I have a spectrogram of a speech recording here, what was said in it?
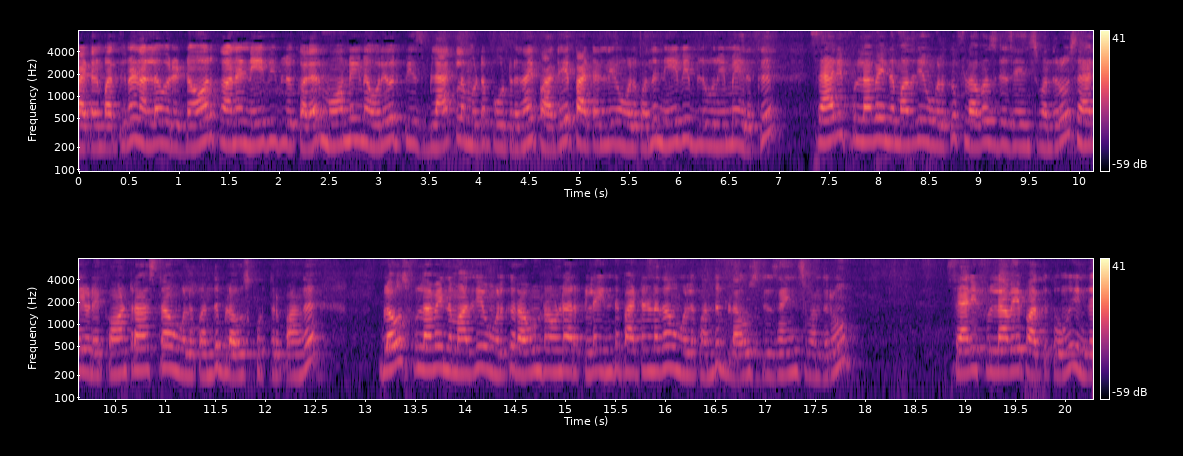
pattern பார்த்தீங்கன்னா நல்ல ஒரு டார்க்கான நேவி ப்ளூ கலர் மார்னிங் நான் ஒரே ஒரு பீஸ் பிளாக்ல மட்டும் போட்டிருந்தேன். இப்போ அதே பேட்டர்ன்லேயும் உங்களுக்கு வந்து நேவி ப்ளூலேயுமே இருக்குது சாரீ ஃபுல்லாகவே இந்த மாதிரி உங்களுக்கு ஃப்ளவர்ஸ் டிசைன்ஸ் வந்துடும் சாரியோடைய கான்ட்ராஸ்ட்டாக உங்களுக்கு வந்து ப்ளவுஸ் கொடுத்துருப்பாங்க. ப்ளவுஸ் ஃபுல்லாகவே இந்த மாதிரி உங்களுக்கு ரவுண்ட் ரவுண்டாக இருக்குல்ல இந்த பேட்டர்னில் தான் உங்களுக்கு வந்து ப்ளவுஸ் டிசைன்ஸ் வந்துடும் சாரீ ஃபுல்லாகவே பார்த்துக்கோங்க இந்த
